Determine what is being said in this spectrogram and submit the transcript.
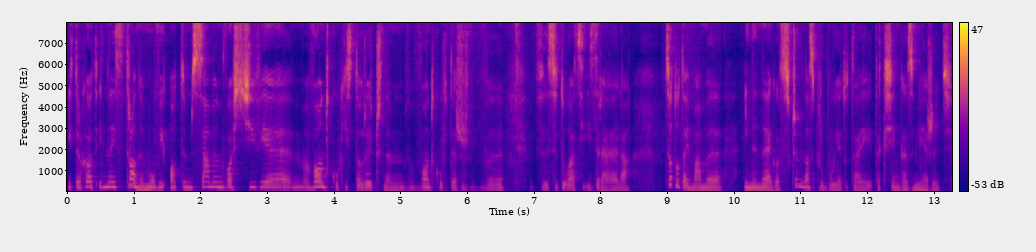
i trochę od innej strony mówi o tym samym właściwie wątku historycznym, wątków też w, w sytuacji Izraela. Co tutaj mamy innego? Z czym nas próbuje tutaj ta księga zmierzyć?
